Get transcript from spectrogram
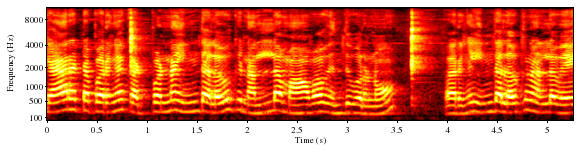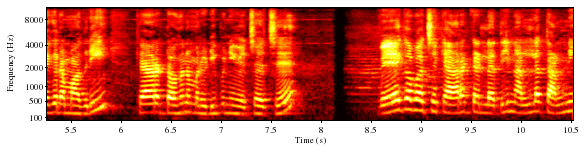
கேரட்டை பாருங்கள் கட் பண்ணால் இந்த அளவுக்கு நல்ல மாவாக வெந்து வரணும். பாருங்கள் இந்த அளவுக்கு நல்லா வேகிற மாதிரி கேரட்டை வந்து நம்ம ரெடி பண்ணி வச்சாச்சு. வேக வச்ச கேரட் எல்லாத்தையும் நல்லா தண்ணி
